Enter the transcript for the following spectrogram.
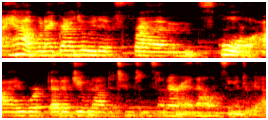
I have. When I graduated from school, I worked at a juvenile detention center in Alexandria.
